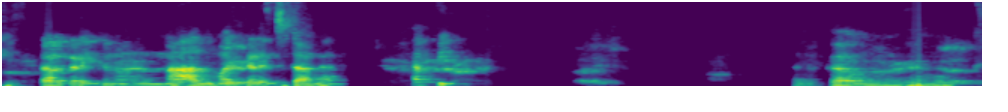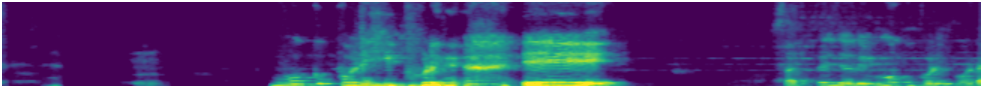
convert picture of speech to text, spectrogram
கிஃப்டாக கிடைக்கணும்னா அந்த மாதிரி கிடைச்சிட்டாங்க. ஹாப்பி அக்கா உங்கள் மூக்கு. மூக்கு பொடி போடுங்க. ஏய். சத்து ஜோதி மூக்கு பொடி போட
